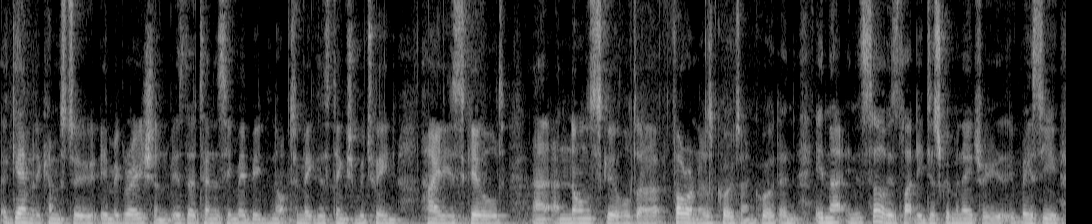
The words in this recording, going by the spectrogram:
Again, when it comes to immigration, is there a tendency maybe not to make a distinction between highly skilled and, and non skilled uh, foreigners, quote unquote? And in that in itself is slightly discriminatory. Basically,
